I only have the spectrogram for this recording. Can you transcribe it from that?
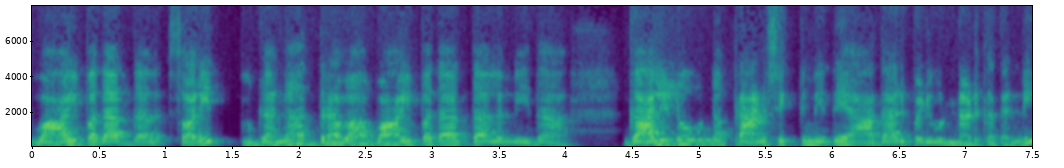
వాయు పదార్థాల సారీ ఘన ద్రవ వాయు పదార్థాల మీద గాలిలో ఉన్న ప్రాణశక్తి మీదే ఆధారపడి ఉన్నాడు కదండి.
